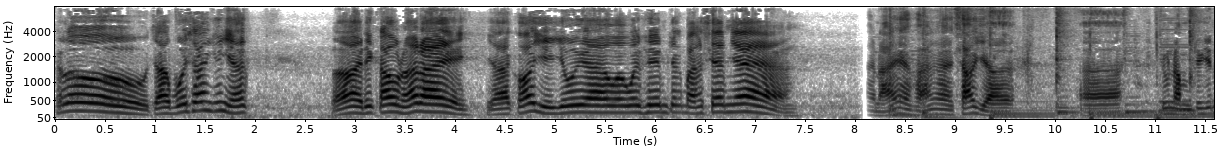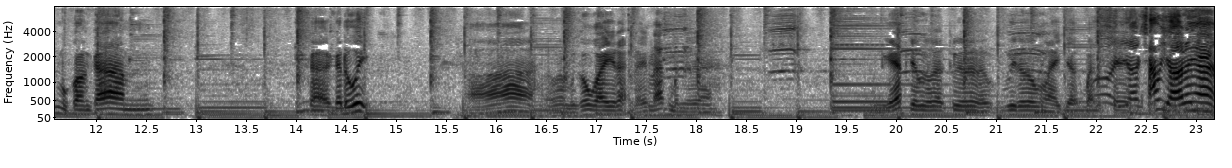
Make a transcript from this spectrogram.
Hello, chào buổi sáng Chủ nhật. Rồi đi câu nữa đây. Và có gì vui uh, quay phim cho các bạn xem nha. Hồi nãy khoảng uh, 6 giờ uh, Chú Năm chú dính một con cá cá, cá đuối. Đó, mình có quay đó Để lát mình mình ghép cho video này cho các bạn xem. giờ 6 giờ đó nha.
